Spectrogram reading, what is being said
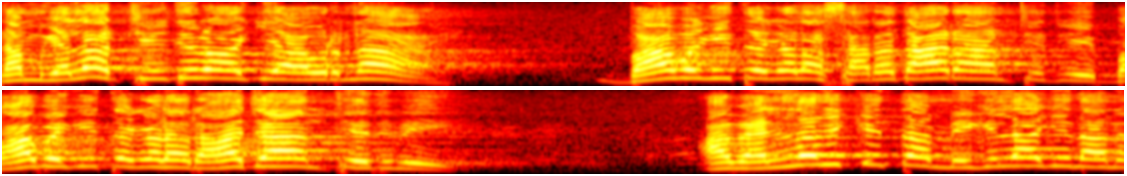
ನಮಗೆಲ್ಲ ತಿಳಿದಿರೋ ಹಾಗೆ ಅವ್ರನ್ನ ಭಾವಗೀತೆಗಳ ಸರದಾರ ಅಂತಿದ್ವಿ, ಭಾವಗೀತೆಗಳ ರಾಜ ಅಂತಿದ್ವಿ. ಅವೆಲ್ಲದಕ್ಕಿಂತ ಮಿಗಿಲಾಗಿ ನಾನು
